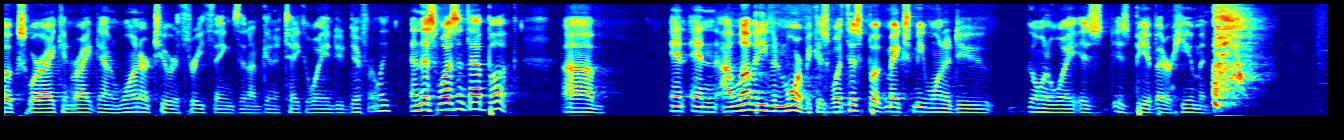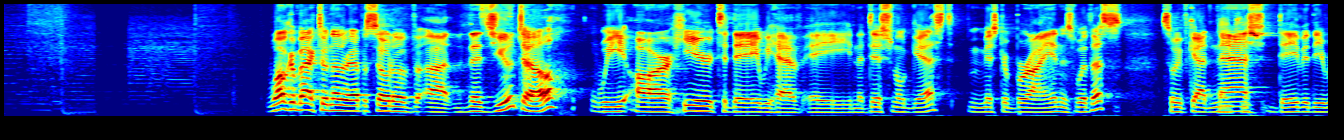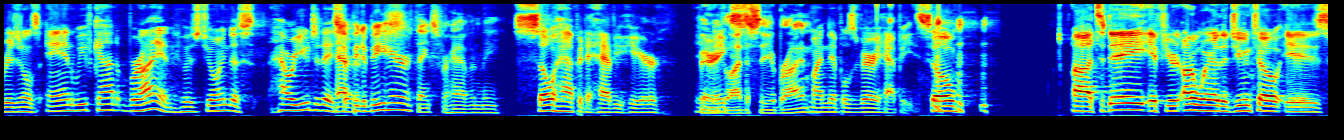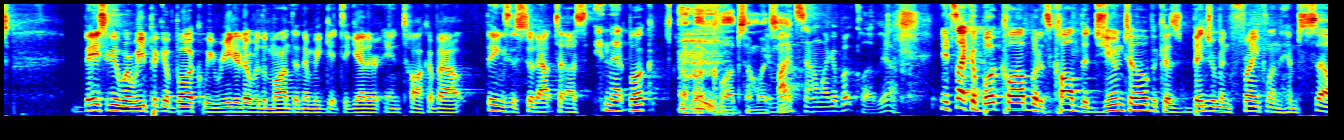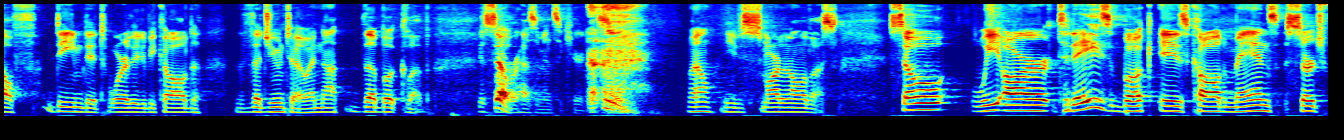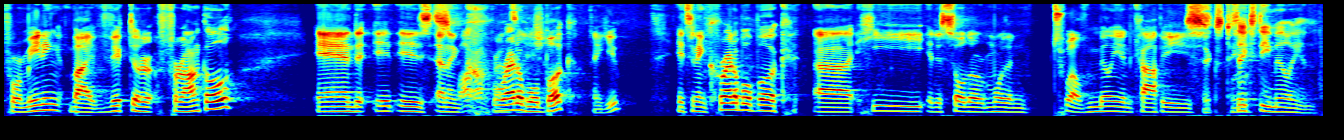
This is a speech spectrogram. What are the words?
Books where I can write down one or two or three things that I'm going to take away and do differently. And this wasn't that book. Um, and and I love it even more because what this book makes me want to do going away is is be a better human. Welcome back to another episode of uh, The Junto. We are here today. We have a, an additional guest. Mr. Brian is with us. So we've got Nash, David, the originals, and we've got Brian who has joined us. How are you today, sir? Happy to be here. Thanks for having me. So happy to have you here. It Very glad to see you, Brian. My nipples very happy. So uh, today, if you're unaware, the Junto is basically where we pick a book, we read it over the month, and then we get together and talk about things that stood out to us in that book. A book club, some would It say. might sound like a book club, yeah. It's like a book club, but it's called the Junto because Benjamin Franklin himself deemed it worthy to be called the Junto and not the book club. Because So- Barbara has some insecurities. Well, he's smarter than all of us. So we are today's book is called Man's Search for Meaning by Viktor Frankl. And it is an Spot incredible book. Thank you. It's an incredible book. Uh, he it has sold over more than 12 million copies. 16. 60 million.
